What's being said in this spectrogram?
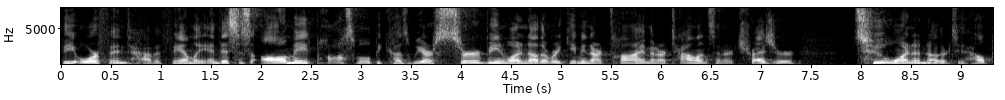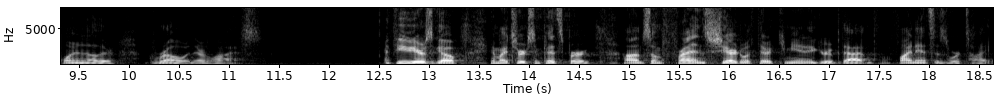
the orphaned have a family. And this is all made possible because we are serving one another. We're giving our time and our talents and our treasure to one another to help one another grow in their lives. A few years ago, in my church in Pittsburgh, um, some friends shared with their community group that finances were tight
